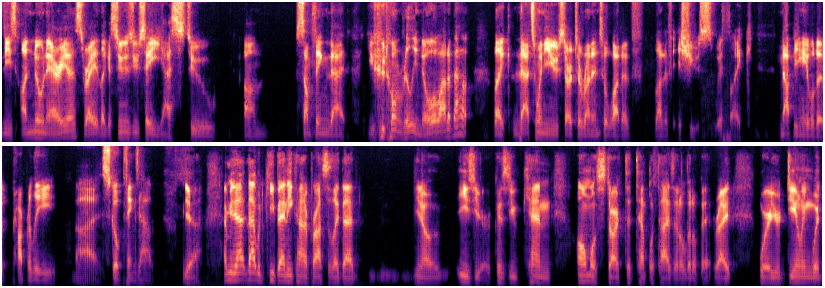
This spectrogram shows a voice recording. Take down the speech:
these unknown areas, right? Like as soon as you say yes to um, something that you don't really know a lot about, like that's when you start to run into a lot of lot of issues with like not being able to properly uh, scope things out. Yeah, I mean that that would keep any kind of process like that, you know, easier because you can almost start to templatize it a little bit, right? Where you're dealing with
